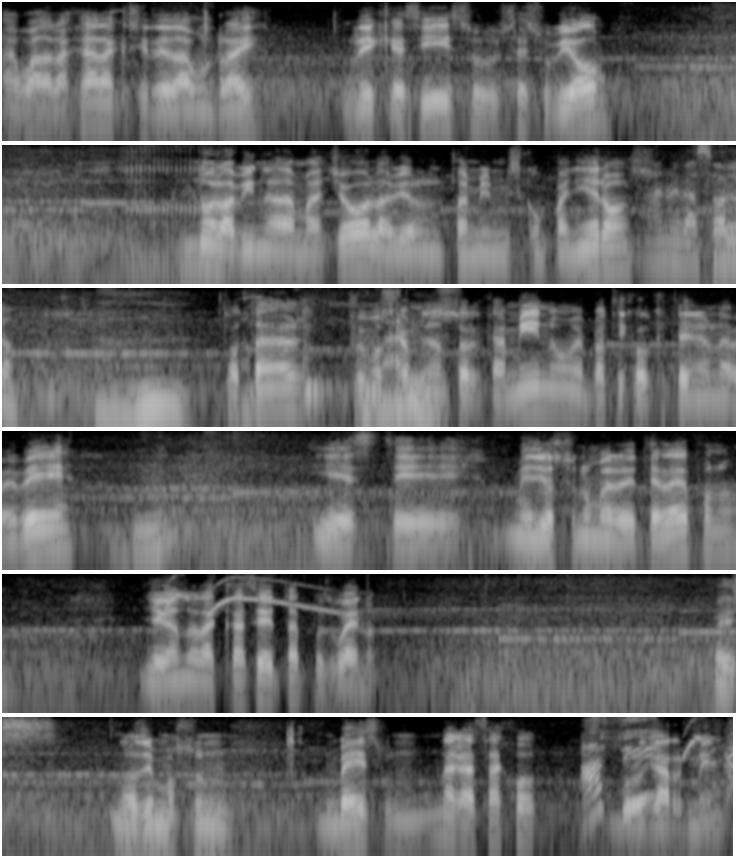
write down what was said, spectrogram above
a Guadalajara, que si le daba un ray. Le dije que sí, se subió. No la vi nada más yo, la vieron también mis compañeros. Ah, no iba solo. Total, fuimos varios. caminando todo el camino, me platicó que tenía una bebé y este me dio su número de teléfono. Llegando a la caseta, pues bueno, pues nos dimos un, un beso, un, un agasajo ¿Ah, sí? vulgarmente.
